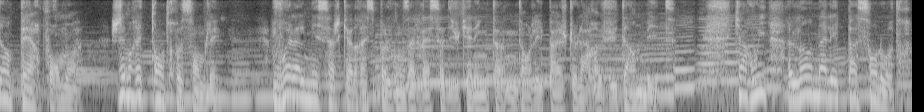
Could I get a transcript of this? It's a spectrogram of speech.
Un père pour moi. J'aimerais tant te ressembler. Voilà le message qu'adresse Paul Gonzalez à Duke Ellington dans les pages de la revue Downbeat. Car oui, l'un n'allait pas sans l'autre.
